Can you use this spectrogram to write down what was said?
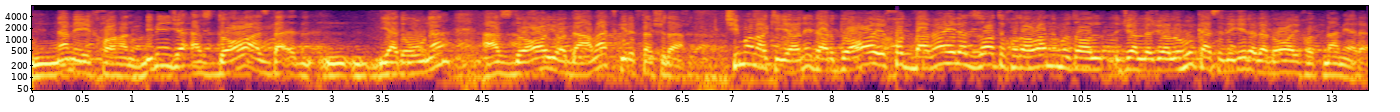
نمی‌خواهند. ببین اینجا از دعا از یدعونه از دعا یا دعوت گرفته شده. چی مانا که یعنی در دعای خود بغیر از ذات خداوند متعال جل جلاله کسی دیگه را در دعای خود نمیاره.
